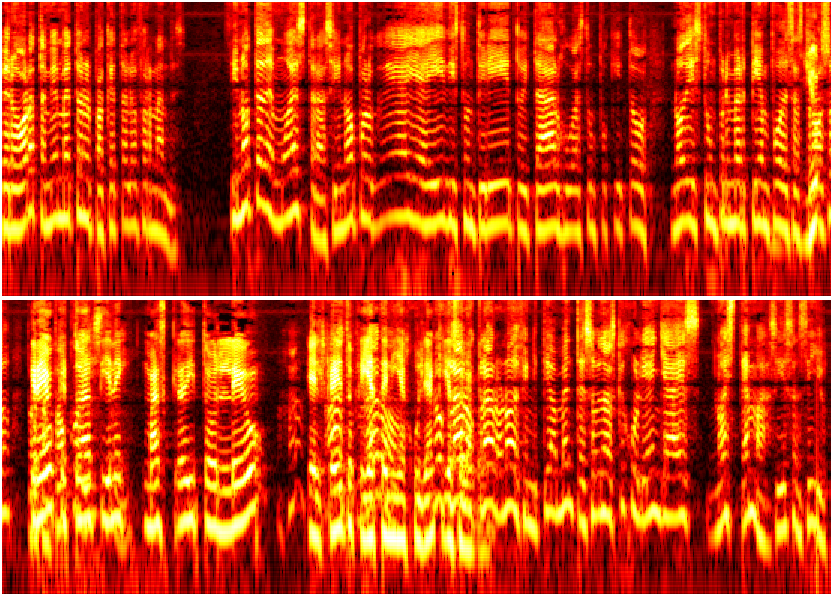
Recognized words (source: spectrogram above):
Pero ahora también meto en el paquete a Leo Fernández. si no te demuestras, si no porque ahí diste un tirito y tal, jugaste un poquito, no diste un primer tiempo desastroso. creo que todavía tiene más crédito Leo que el crédito que ya tenía Julián. No, claro, claro, no, definitivamente. Eso no es que Julián ya es, no es tema, así de sencillo.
